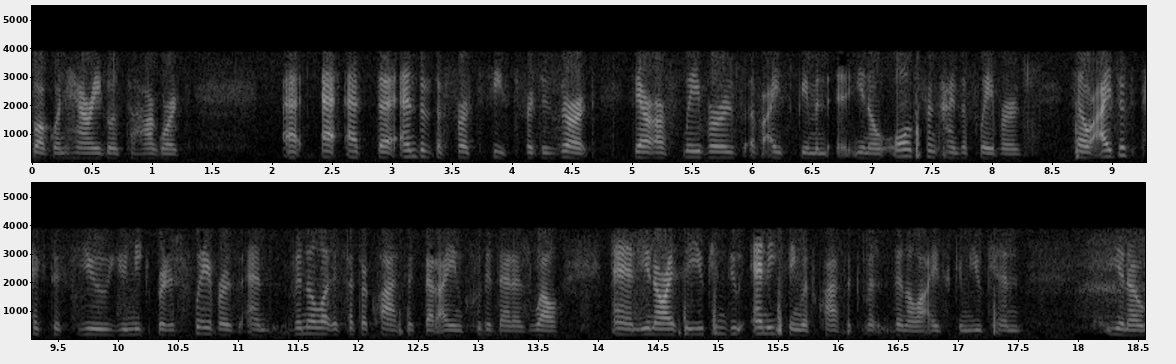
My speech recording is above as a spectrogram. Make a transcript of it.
book, when Harry goes to Hogwarts, at, at, at the end of the first feast for dessert, there are flavors of ice cream and you know all different kinds of flavors. So I just picked a few unique British flavors, and vanilla is such a classic that I included that as well. And you know, I say you can do anything with classic vanilla ice cream. You can, you know,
